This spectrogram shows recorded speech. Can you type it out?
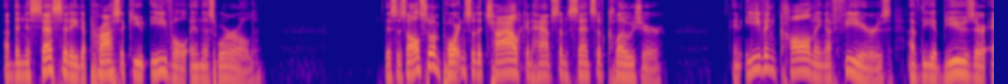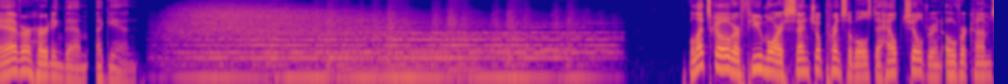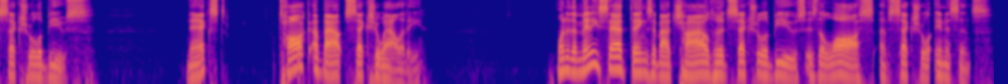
of the necessity to prosecute evil in this world. This is also important so the child can have some sense of closure and even calming of fears of the abuser ever hurting them again. Well, let's go over a few more essential principles to help children overcome sexual abuse. Next, talk about sexuality. One of the many sad things about childhood sexual abuse is the loss of sexual innocence.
